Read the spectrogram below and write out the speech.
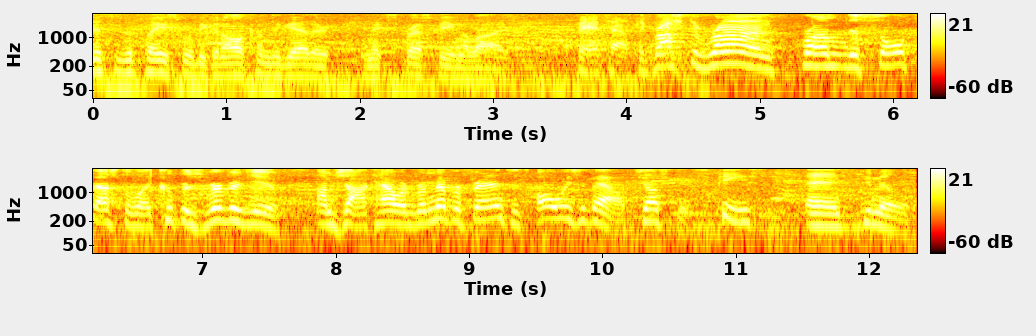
this is a place where we can all come together and express being alive. Fantastic. Rasta Ron from the Sol Festival at Cooper's Riverview. I'm Jacque Howard. Remember, friends, it's always about justice, peace, and humility.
